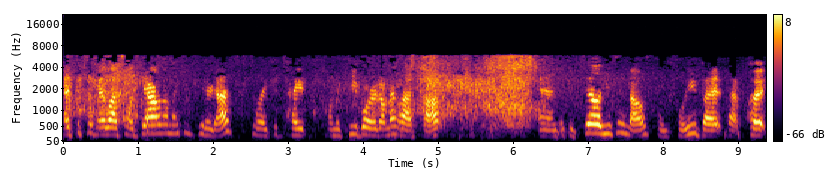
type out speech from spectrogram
I had to put my laptop down on my computer desk so I could type on the keyboard on my laptop. And I could still use my mouse, thankfully, but that put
